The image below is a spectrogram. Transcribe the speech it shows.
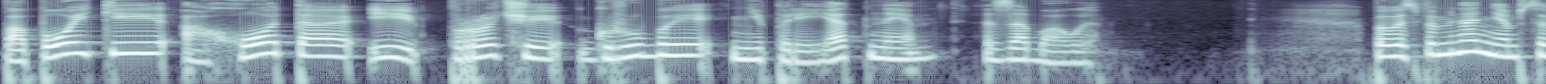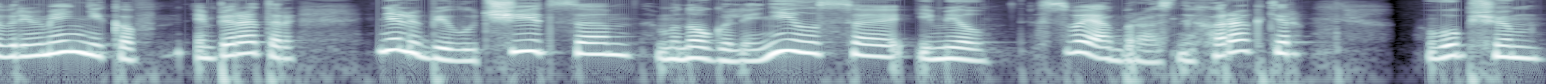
Попойки, охота и прочие грубые неприятные забавы. По воспоминаниям современников, император не любил учиться, много ленился, имел своеобразный характер – в общем,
